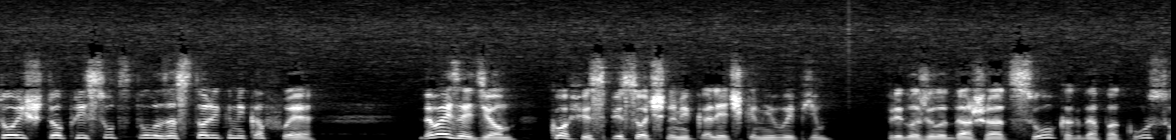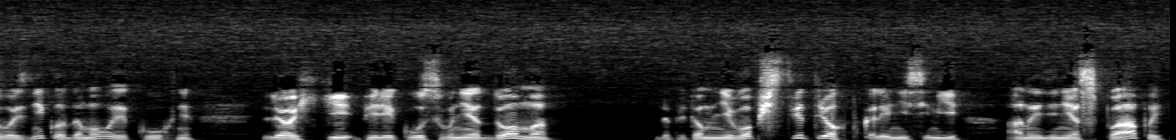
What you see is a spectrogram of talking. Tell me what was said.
той, что присутствовала за столиками кафе. Давай зайдем кофе с песочными колечками выпьем, предложила Даша отцу, когда по курсу возникла домовая кухня. Легкий перекус вне дома, да притом не в обществе трех поколений семьи, а наедине с папой,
